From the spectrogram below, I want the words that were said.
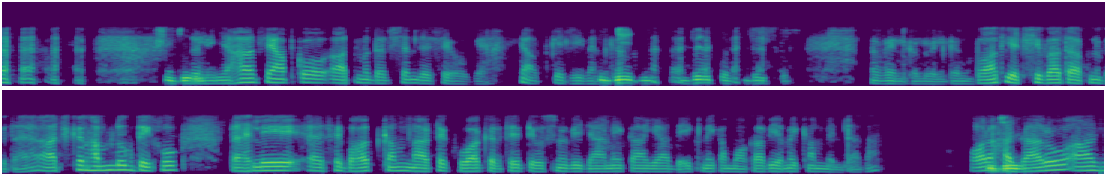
चलिए यहाँ से आपको आत्मदर्शन जैसे हो गया आपके जीवन का। जी जी बिल्कुल बिल्कुल। बिल्कुल बिल्कुल। बहुत ही अच्छी बात आपने बताया। आजकल हम लोग देखो पहले ऐसे बहुत कम नाटक हुआ करते थे उसमें भी जाने का या देखने का मौका भी हमें कम मिलता था। और हज़ारों आज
